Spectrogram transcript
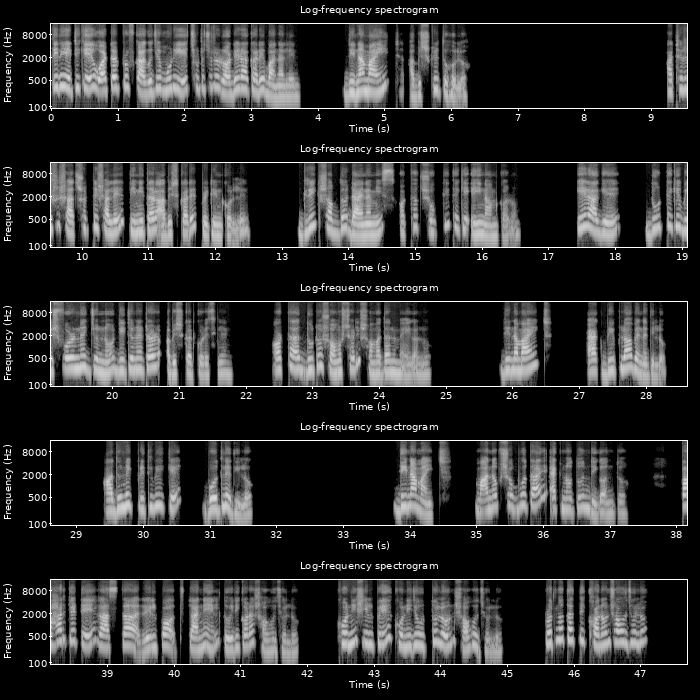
তিনি এটিকে ওয়াটারপ্রুফ কাগজে মুড়িয়ে ছোট ছোট রডের আকারে বানালেন। ডিনামাইট আবিষ্কৃত হলো। আঠেরোশো সাতষট্টি সালে তিনি তার আবিষ্কারের পেটেন্ট করলেন। গ্রিক শব্দ ডায়নামিস অর্থাৎ শক্তি থেকে এই নামকরণ। এর আগে দূর থেকে বিস্ফোরণের জন্য ডিটোনেটর আবিষ্কার করেছিলেন। অর্থাৎ দুটো সমস্যারই সমাধান হয়ে গেল। ডিনামাইট এক বিপ্লব এনে দিল। আধুনিক পৃথিবীকে বদলে দিল। ডিনামাইট মানব সভ্যতায় এক নতুন দিগন্ত। পাহাড় কেটে রাস্তা রেলপথ টানেল তৈরি করা সহজ হলো খনি শিল্পে খনিজ উত্তোলন সহজ হলো প্রত্নতাত্ত্বিক খনন সহজ হলো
